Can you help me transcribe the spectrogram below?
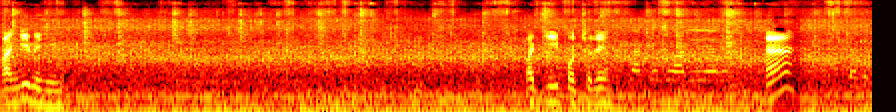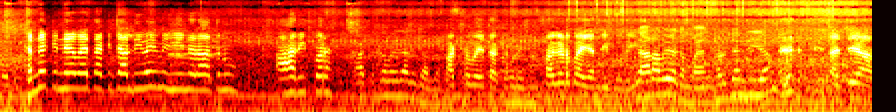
ਲੰਗੀ ਮਸ਼ੀਨ। ਬਾਕੀ ਪੁੱਛਦੇ? ਹੈਂ? ਖੰਨੇ ਕਿੰਨੇ ਵਜੇ ਤੱਕ ਚੱਲਦੀ ਬਈ ਮਸ਼ੀਨ ਰਾਤ ਨੂੰ? ਆਹ ਰੀਪਰ 8 ਵਜੇ ਤੱਕ ਚੱਲਦਾ। 8 ਵਜੇ ਤੱਕ। ਸਗੜ ਪੈ ਜਾਂਦੀ ਪੂਰੀ। 11 ਵਜੇ ਕੰਬਾਈਨ ਖੜ ਜਾਂਦੀ ਆ। ਅੱਛਾ।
